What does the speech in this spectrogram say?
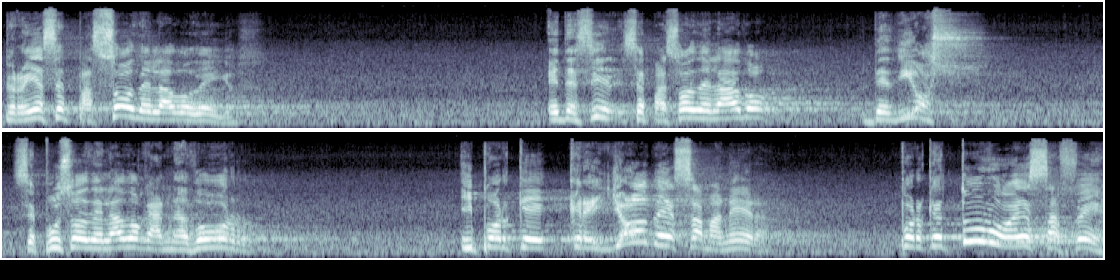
Pero ella se pasó del lado de ellos. Es decir, se pasó del lado de Dios. Se puso del lado ganador. Y porque creyó de esa manera, porque tuvo esa fe,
